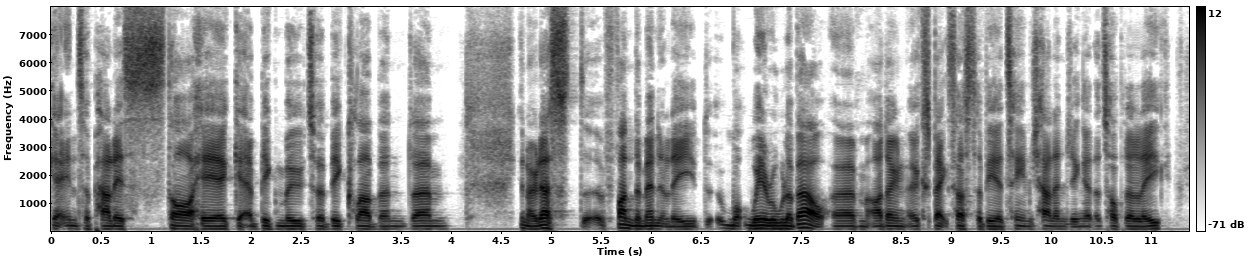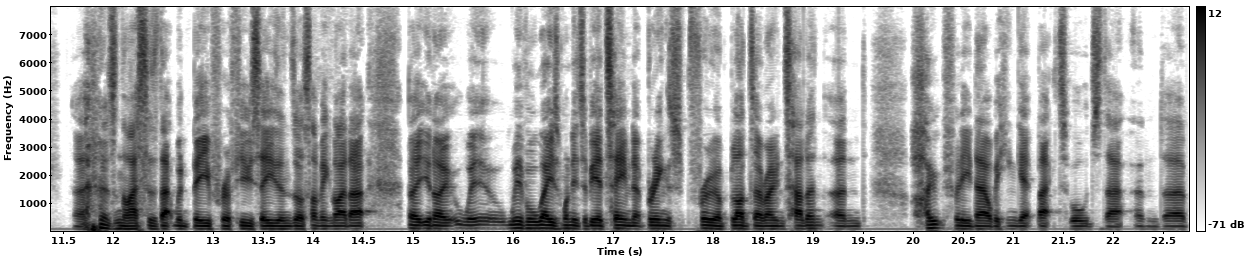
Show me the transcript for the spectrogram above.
get into Palace, star here, get a big move to a big club, and um, you know that's fundamentally what we're all about. Um, I don't expect us to be a team challenging at the top of the league. Uh, as nice as that would be for a few seasons or something like that, but you know we, we've always wanted to be a team that brings through a bloods our own talent, and hopefully now we can get back towards that. And um,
